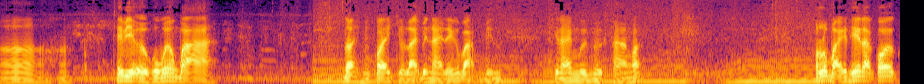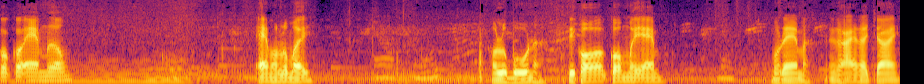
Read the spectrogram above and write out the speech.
À thế bây giờ ở cùng với ông bà. Đây, mình quay trở lại bên này đây các bạn. Bên khi này người ngược tháng quá. Học lớp 7 thế là có có có em nữa không? Em học lớp mấy? Học lớp 4 à? Thì có có mấy em? Một em à? Gái là trai?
